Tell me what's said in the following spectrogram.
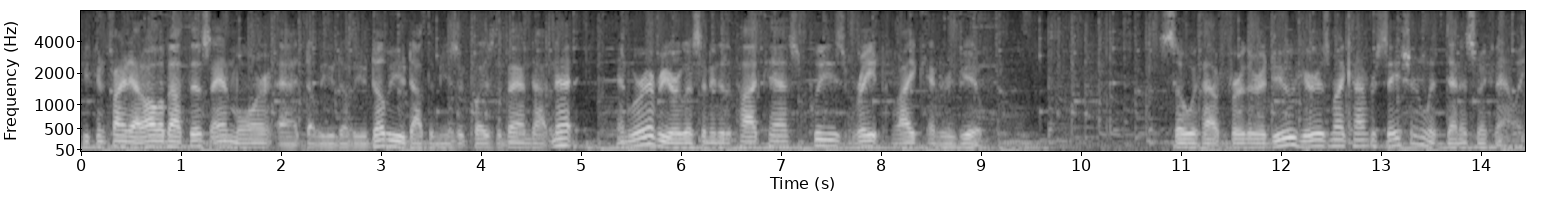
You can find out all about this and more at www.themusicplaystheband.net, and wherever you're listening to the podcast, please rate, like, and review. So, without further ado, here is my conversation with Dennis McNally.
